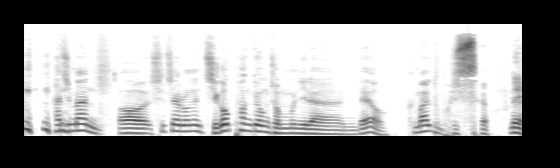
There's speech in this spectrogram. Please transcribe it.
하지만 어, 실제로는 직업 환경 전문이라는데요. 그 말도 멋있어요. 네.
